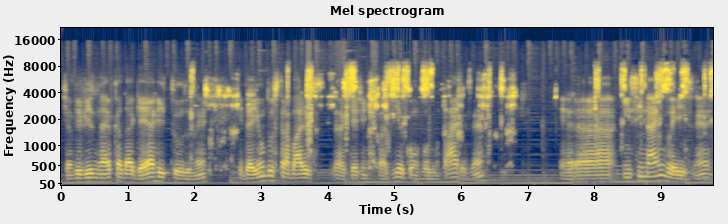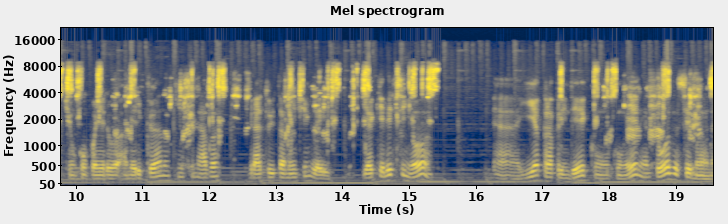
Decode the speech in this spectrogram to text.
Tinha vivido na época da guerra e tudo, né? E daí um dos trabalhos uh, que a gente fazia como voluntários, né? Era ensinar inglês, né? Tinha um companheiro americano que ensinava gratuitamente inglês. E aquele senhor uh, ia para aprender com, com ele né, toda semana.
